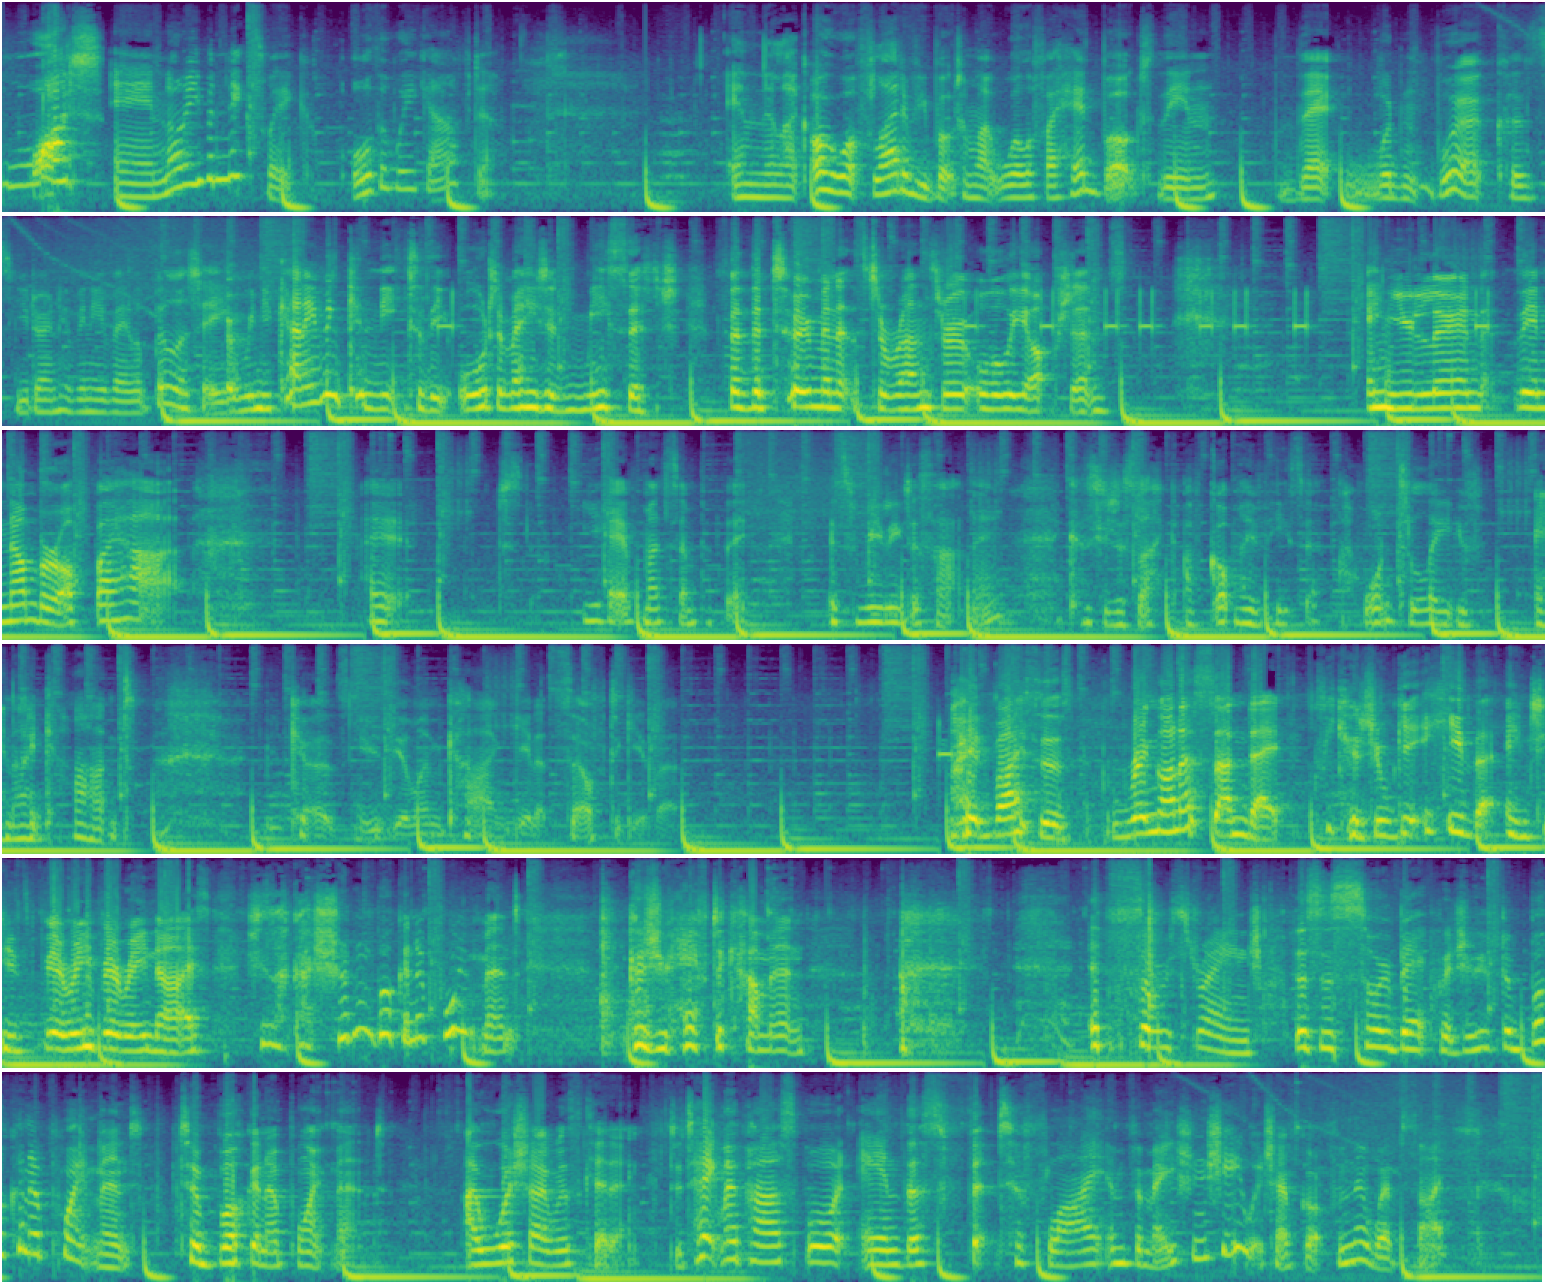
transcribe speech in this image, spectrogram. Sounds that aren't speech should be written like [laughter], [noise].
What? And not even next week or the week after. And they're like, oh, what flight have you booked? I'm like, well, if I had booked, then that wouldn't work because you don't have any availability. When you can't even connect to the automated [laughs] message for the two minutes to run through all the options and you learn their number off by heart. I just, you have my sympathy. It's really disheartening because you're just like, I've got my visa, I want to leave and I can't because New Zealand can't get itself together. My advice is ring on a Sunday because you'll get Heather and she's very, very nice. She's like, I shouldn't book an appointment because you have to come in. It's so strange. This is so backwards. You have to book an appointment to book an appointment. I wish I was kidding. To take my passport and this fit to fly information sheet, which I've got from their website,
